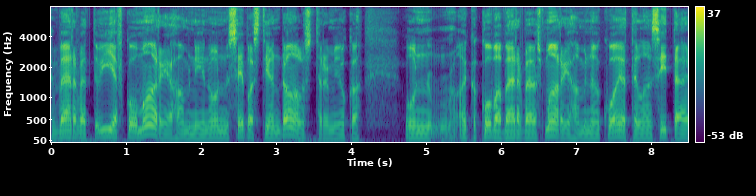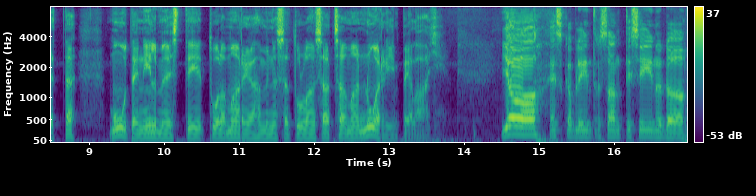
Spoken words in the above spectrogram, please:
värvätty IFK Maariahamniin, on Sebastian Dahlström, joka on aika kova värväys Maariahaminaan, kun ajatellaan sitä, että muuten ilmeisesti tuolla Maariahaminassa tullaan satsaamaan nuoriin pelaajiin. Ja, det ska bli intressant att se nu då.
